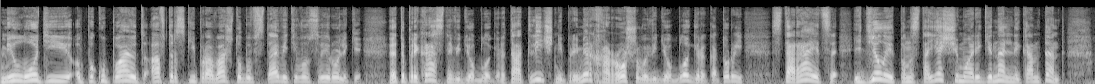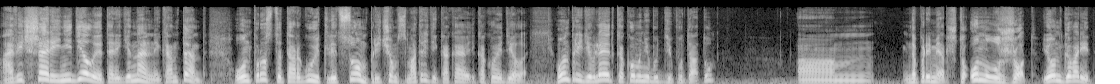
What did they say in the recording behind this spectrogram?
мелодии, покупают авторские права, чтобы вставить его в свои ролики. Это прекрасный видеоблогер. Это отличный пример хорошего видеоблогера, который старается и делает по-настоящему оригинальный контент. А ведь Шари не делает оригинальный контент. Он просто торгует лицом. Причем, смотрите, какая, какое дело. Он предъявляет какому-нибудь депутату, эм, например, что он лжет. И он говорит,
